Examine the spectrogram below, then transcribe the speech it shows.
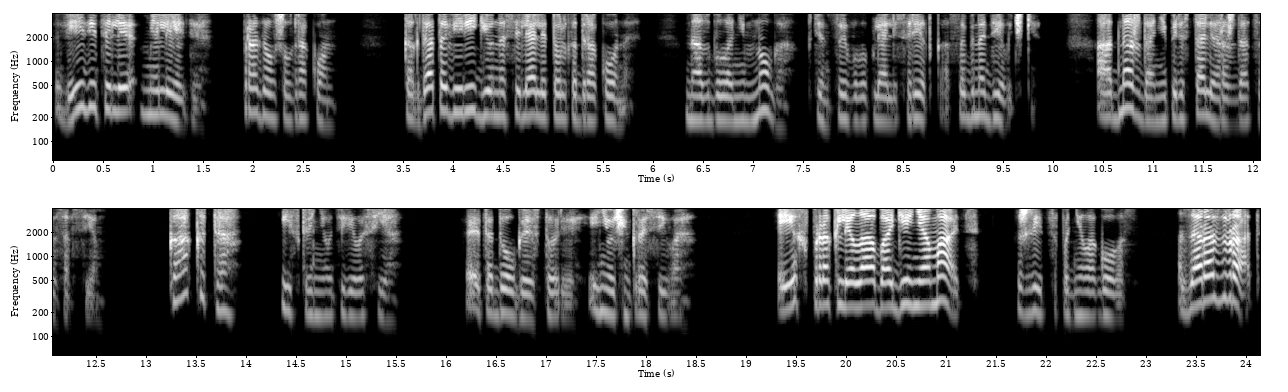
«Видите ли, миледи», — продолжил дракон, — «когда-то Веригию населяли только драконы. Нас было немного, птенцы вылуплялись редко, особенно девочки. А однажды они перестали рождаться совсем. «Как это?» — искренне удивилась я. «Это долгая история и не очень красивая». «Их прокляла богиня-мать!» — жрица подняла голос. «За разврат!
